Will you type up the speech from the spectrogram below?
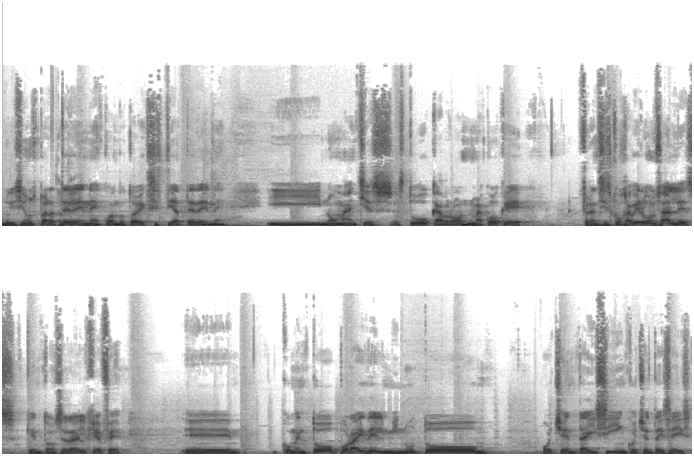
lo hicimos para TDN, cuando todavía existía TDN, y no manches, estuvo cabrón. Me acuerdo que Francisco Javier González, que entonces era el jefe, eh, comentó por ahí del minuto 85, 86.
